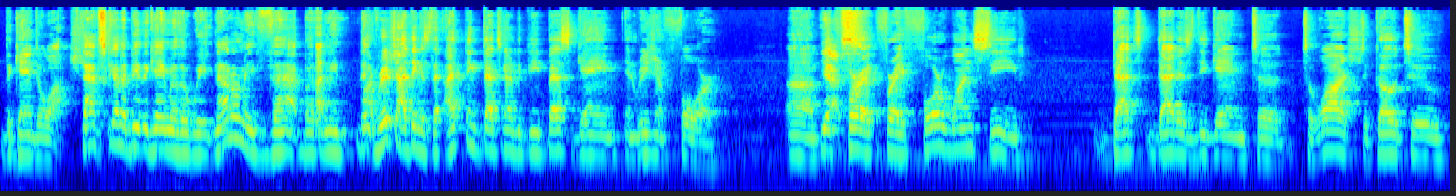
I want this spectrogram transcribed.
the game to watch. That's going to be the game of the week. Not only that, but I mean, they, Rich, I think is that I think that's going to be the best game in Region Four. Um, Yes. for a for a four one seed, that's that is the game to to watch to go to.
